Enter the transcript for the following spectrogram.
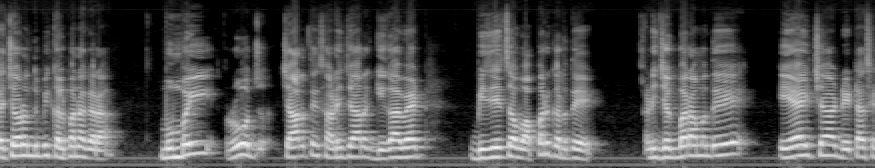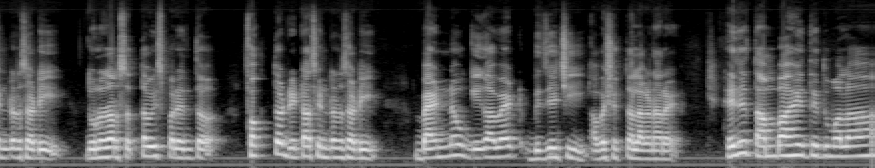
त्याच्यावरून तुम्ही कल्पना करा मुंबई रोज चार ते साडेचार गिगावॅट विजेचा वापर करते आणि जगभरामध्ये ए आयच्या डेटा सेंटरसाठी दोन हजार सत्तावीसपर्यंत फक्त डेटा सेंटरसाठी ब्याण्णव गिगावॅट विजेची आवश्यकता लागणार आहे. हे जे तांबा आहे ते तुम्हाला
